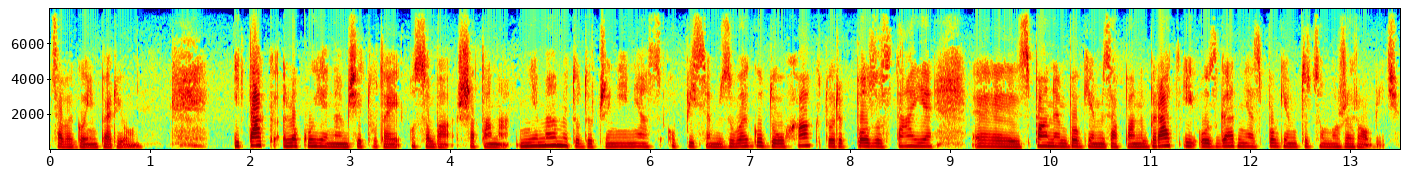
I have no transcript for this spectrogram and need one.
całego imperium. I tak lokuje nam się tutaj osoba szatana. Nie mamy tu do czynienia z opisem złego ducha, który pozostaje e, z Panem Bogiem za Pan brat i uzgadnia z Bogiem to, co może robić.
